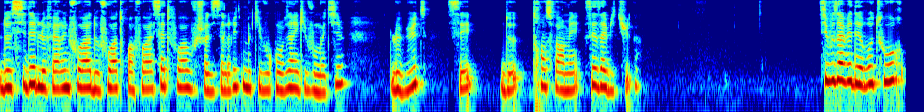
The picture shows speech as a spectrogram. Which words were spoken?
Décider de le faire une fois, deux fois, trois fois, sept fois, vous choisissez le rythme qui vous convient et qui vous motive. Le but c'est de transformer ses habitudes. Si vous avez des retours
